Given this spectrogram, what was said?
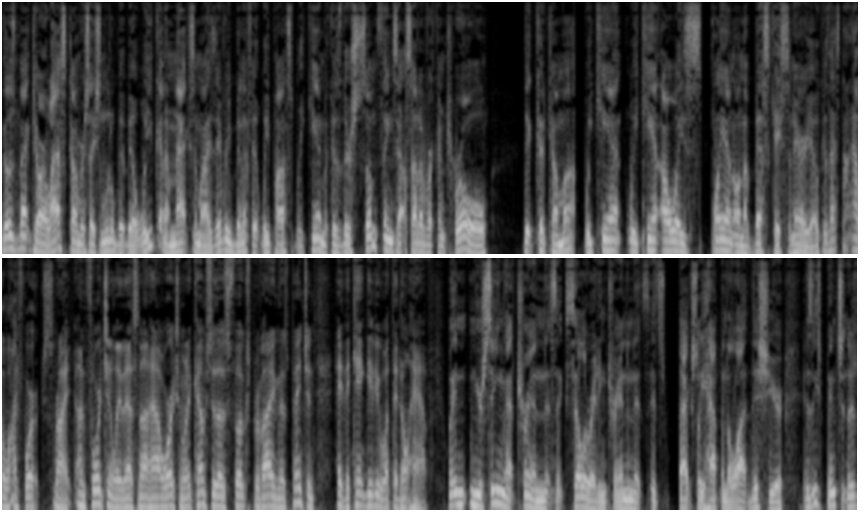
goes back to our last conversation a little bit, Bill. We've got to maximize every benefit we possibly can because there's some things outside of our control that could come up. We can't we can't always plan on a best case scenario because that's not how life works. Right. Unfortunately, that's not how it works. And when it comes to those folks providing those pensions, hey, they can't give you what they don't have. And you're seeing that trend. It's an accelerating trend, and it's it's actually happened a lot this year. Is these pensions? There's,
